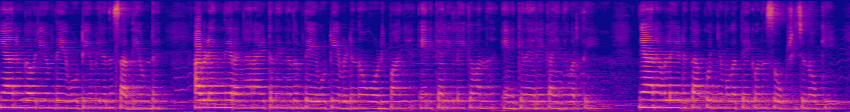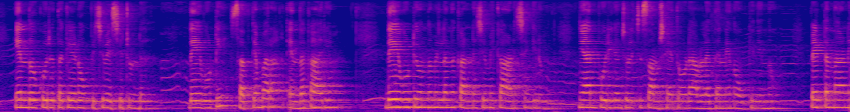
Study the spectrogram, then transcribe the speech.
ഞാനും ഗൗരിയും ദേവൂട്ടിയും ഇരുന്ന് സദ്യയുണ്ട്. അവിടെ നിന്ന് ഇറങ്ങാനായിട്ട് നിന്നതും ദേവൂട്ടി എവിടുന്നോ ഓടിപ്പാഞ്ഞ് എനിക്കരിയിലേക്ക് വന്ന് എനിക്ക് നേരെ കൈ നിവർത്തി. ഞാൻ അവളെ എടുത്ത് ആ കുഞ്ഞുമുഖത്തേക്കൊന്ന് സൂക്ഷിച്ചു നോക്കി. എന്തോ കുരുത്തക്കേട് ഒപ്പിച്ചു വെച്ചിട്ടുണ്ട്. ദേവൂട്ടി സത്യം പറ എന്താ കാര്യം? ദേവൂട്ടി ഒന്നുമില്ലെന്ന് കണ്ണു ചിമ്മി കാണിച്ചെങ്കിലും ഞാൻ പുരികം ചൊലിച്ച് സംശയത്തോടെ അവളെ തന്നെ നോക്കി നിന്നു. പെട്ടെന്നാണ്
